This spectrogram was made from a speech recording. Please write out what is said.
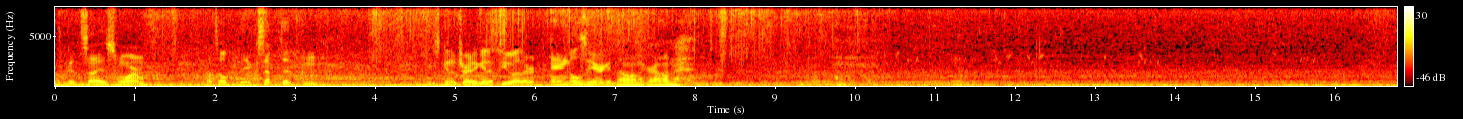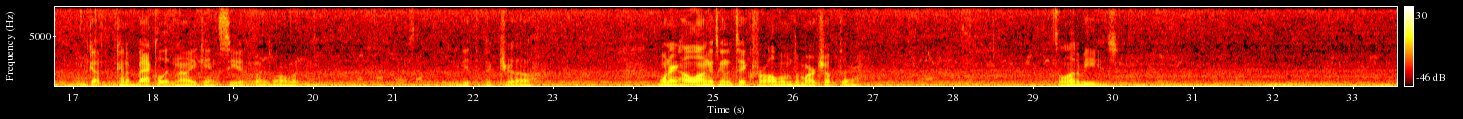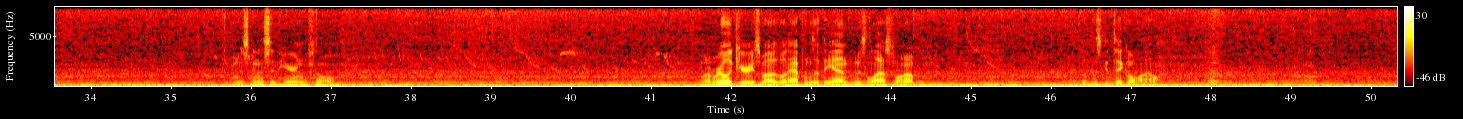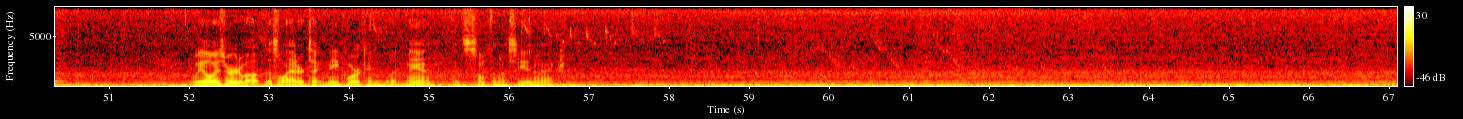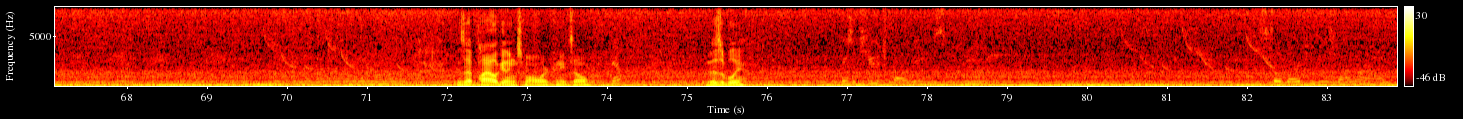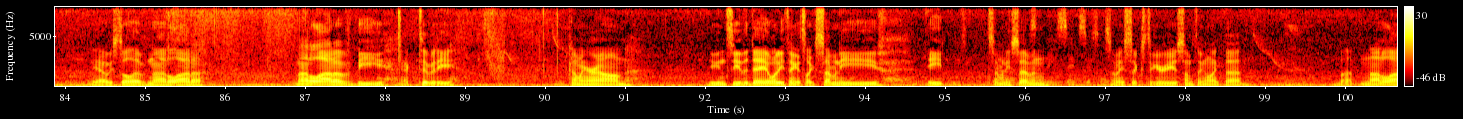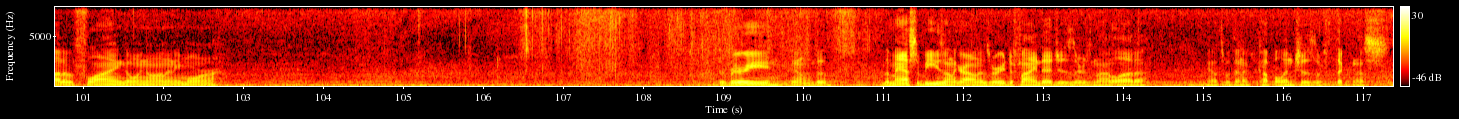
it's a good-sized swarm. Let's hope they accept it. And I'm just gonna try to get a few other angles here. Get down on the ground. Got kind of backlit now. You can't see it quite as well, but you get the picture though. Wondering how long it's going to take for all of them to march up there. It's a lot of bees. I'm just going to sit here and film. What I'm really curious about is what happens at the end. Who's the last one up? But this could take a while. We always heard about this ladder technique working, but man, it's something I see it in action. Is that pile getting smaller? Can you tell? Yeah. Visibly? Yeah, we still have not a lot of not a lot of bee activity coming around. You can see the day. What do you think? It's like 78, 77, 76, 76 degrees, something like that. But not a lot of flying going on anymore. They're very, you know, the the mass of bees on the ground has very defined edges. There's not a lot of, you know, it's within a couple inches of thickness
